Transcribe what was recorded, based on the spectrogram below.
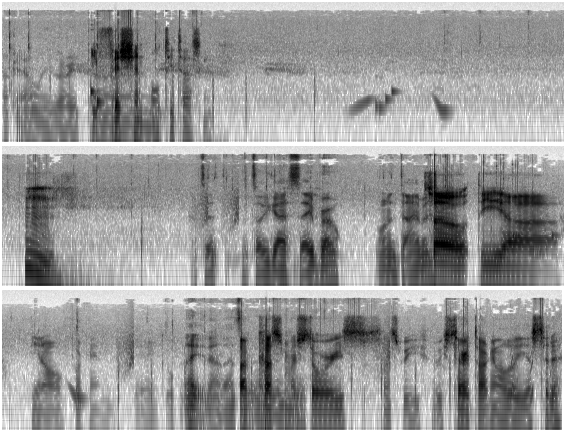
Okay, Emily's already Efficient multitasking. Hmm. That's it. That's all you gotta say, bro. Want a diamond? So the uh, you know, fucking yeah, go hey, no, that's about customer cool. stories since we we started talking a little yesterday.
